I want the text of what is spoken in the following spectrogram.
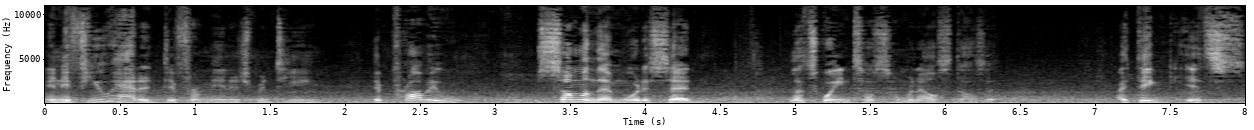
And if you had a different management team, it probably, some of them would have said, let's wait until someone else does it. I think it's,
